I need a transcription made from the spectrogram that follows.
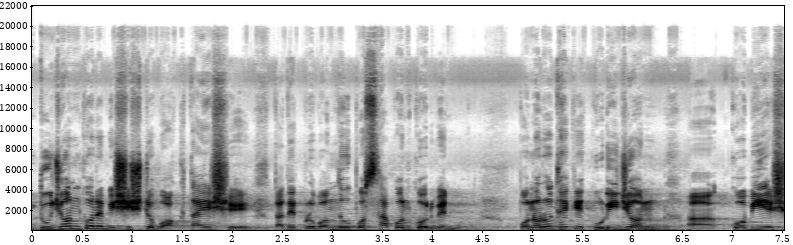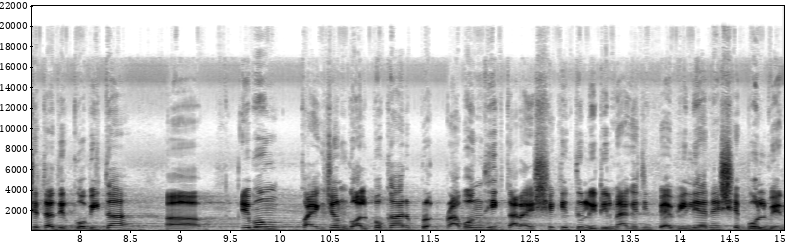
দুজন করে বিশিষ্ট বক্তা এসে তাদের প্রবন্ধ উপস্থাপন করবেন। পনেরো থেকে কুড়ি জন কবি এসে তাদের কবিতা এবং কয়েকজন গল্পকার প্রাবন্ধিক তারা এসে কিন্তু লিটিল ম্যাগাজিন প্যাভিলিয়ানে সে বলবেন,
